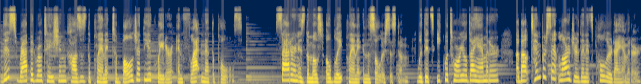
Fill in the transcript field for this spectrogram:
This rapid rotation causes the planet to bulge at the equator and flatten at the poles. Saturn is the most oblate planet in the solar system, with its equatorial diameter about 10% larger than its polar diameter.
